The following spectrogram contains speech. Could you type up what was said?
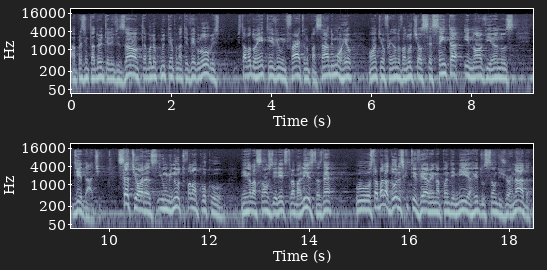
apresentador de televisão, trabalhou por muito tempo na TV Globo, estava doente, teve um infarto no passado e morreu ontem o Fernando Vanucci aos 69 anos de idade. Sete horas e um minuto, falar um pouco em relação aos direitos trabalhistas, né? Os trabalhadores que tiveram aí na pandemia redução de jornada,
